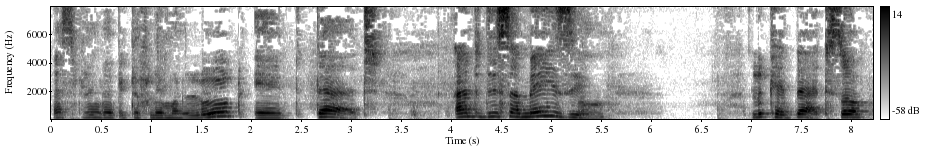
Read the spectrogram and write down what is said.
Let's bring a bit of lemon. Look at that. And this amazing. Look at that. So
